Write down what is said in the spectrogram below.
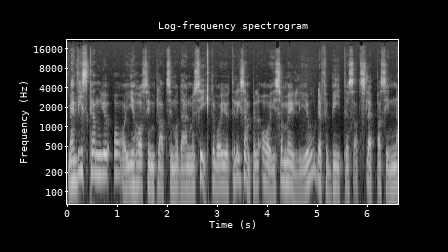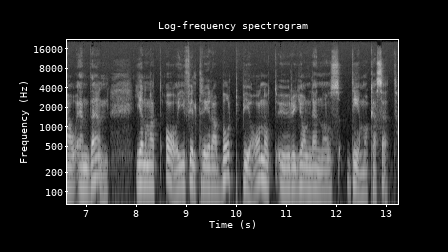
Men visst kan ju AI ha sin plats i modern musik. Det var ju till exempel AI som möjliggjorde för Beatles att släppa sin Now and Then genom att AI filtrera bort pianot ur John Lennons demokassett.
